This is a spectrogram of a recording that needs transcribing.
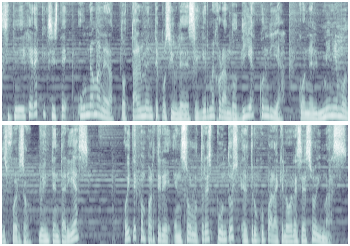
Si te dijera que existe una manera totalmente posible de seguir mejorando día con día con el mínimo de esfuerzo, ¿lo intentarías? Hoy te compartiré en solo tres puntos el truco para que logres eso y más.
